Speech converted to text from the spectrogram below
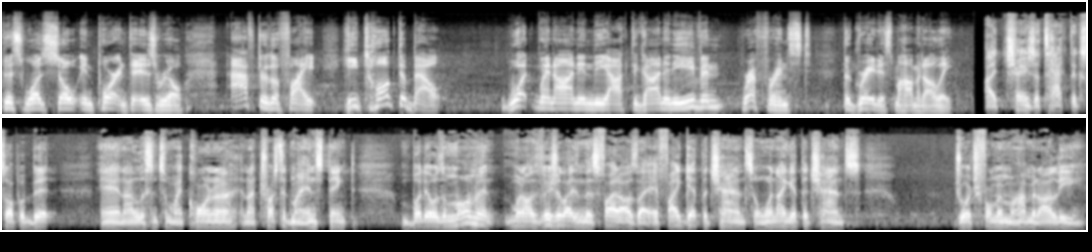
this was so important to Israel. After the fight, he talked about what went on in the octagon, and he even referenced the greatest, Muhammad Ali. I changed the tactics up a bit and I listened to my corner and I trusted my instinct. But there was a moment when I was visualizing this fight, I was like, if I get the chance, or when I get the chance, George Foreman, Muhammad Ali,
